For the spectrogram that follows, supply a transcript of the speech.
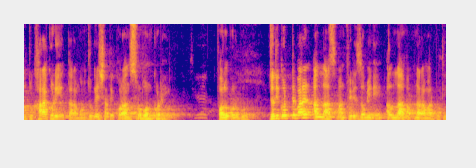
দুটো খাড়া করে তারা মনোযোগের সাথে কোরআন শ্রবণ করে। ফলো করব। যদি করতে পারেন, আল্লাহ আসমান ফিরে জমিনে আল্লাহ আপনার আমার প্রতি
